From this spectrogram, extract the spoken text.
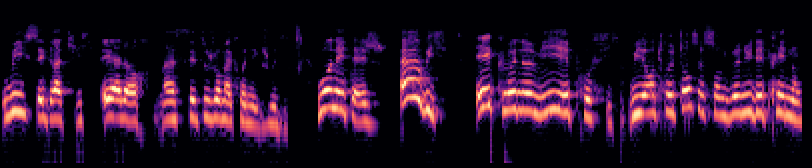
Oui, c'est gratuit. Et alors, Ah, c'est toujours ma chronique, je vous dis. Où en étais-je? Ah oui, Économie et profit. Oui, entre-temps, ce sont devenus des prénoms,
